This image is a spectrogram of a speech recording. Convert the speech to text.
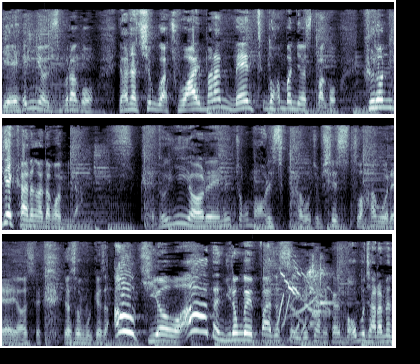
예행 연습을 하고 여자친구가 좋아할 만한 멘트도 한번 연습하고 그런 게 가능하다고 합니다. 그래도 이 연애는 조금 어리숙하고 좀 실수도 하고 그래야 여성, 여성분께서 아우 귀여워 아 난 이런 거에 빠졌어 이러지 않을까요? 너무 잘하면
